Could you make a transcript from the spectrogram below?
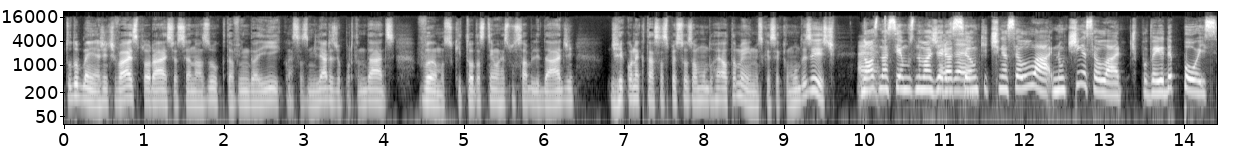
tudo bem, a gente vai explorar esse oceano azul que está vindo aí, com essas milhares de oportunidades, vamos, que todas tenham a responsabilidade de reconectar essas pessoas ao mundo real também. Não esquecer que o mundo existe. É. Nós nascemos numa geração é. que tinha celular. Não tinha celular, tipo, veio depois.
